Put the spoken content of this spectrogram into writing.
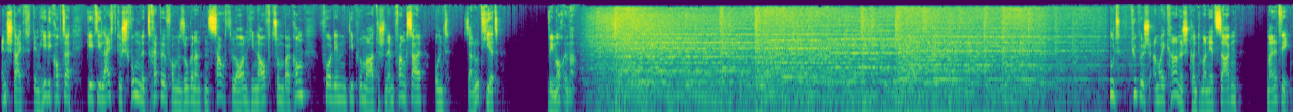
entsteigt dem Helikopter, geht die leicht geschwungene Treppe vom sogenannten South Lawn hinauf zum Balkon vor dem diplomatischen Empfangssaal und salutiert. Wem auch immer. Gut, typisch amerikanisch könnte man jetzt sagen, meinetwegen.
